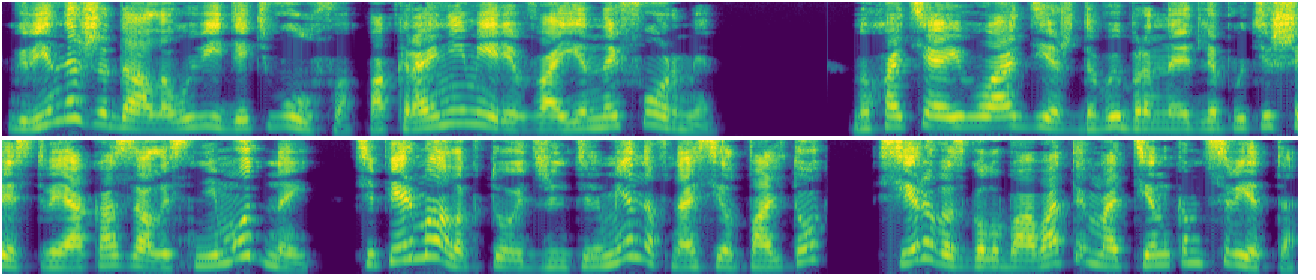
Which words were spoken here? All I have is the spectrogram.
Гвин ожидала увидеть Вулфа, по крайней мере, в военной форме. Но хотя его одежда, выбранная для путешествия, оказалась не модной, теперь мало кто из джентльменов носил пальто серого с голубоватым оттенком цвета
